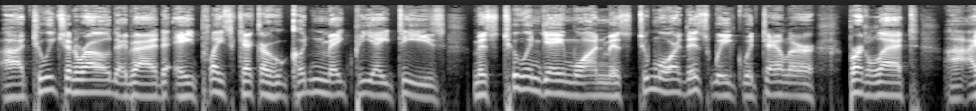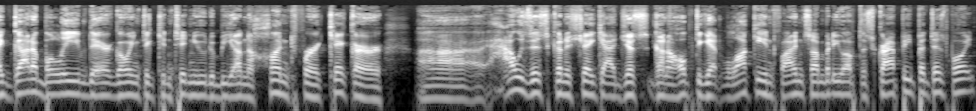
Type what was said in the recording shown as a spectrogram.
uh, two weeks in a row they've had a place kicker who couldn't make PATs, missed two in game one, missed two more this week with Taylor Bertolet. Uh, I've got to believe they're going to continue to be on the hunt for a kicker. Uh, how is this going to shake out? Just going to hope to get lucky and find somebody off the scrap heap at this point?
